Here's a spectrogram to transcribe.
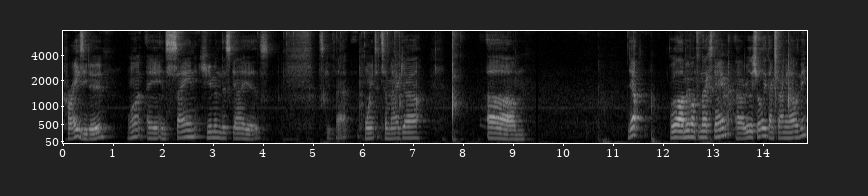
Crazy, dude. What a insane human this guy is. Let's give that point to Magyar. Um, yeah, we'll uh, move on to the next game uh, really shortly. Thanks for hanging out with me.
